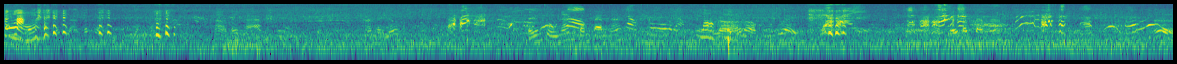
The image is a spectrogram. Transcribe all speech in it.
ข้างหลังอ่าไปขาอ่าไปเร็วไปยังกูนะต้องแต้มนะหลอกเหรอเหรอกูด้วยไปต้องแต้มนะเออ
